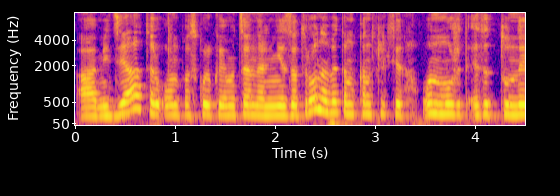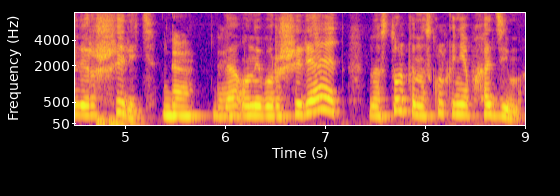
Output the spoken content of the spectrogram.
А медиатор, он, поскольку эмоционально не затронут в этом конфликте, он может этот туннель расширить. Да, да. да он его расширяет настолько, насколько необходимо.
